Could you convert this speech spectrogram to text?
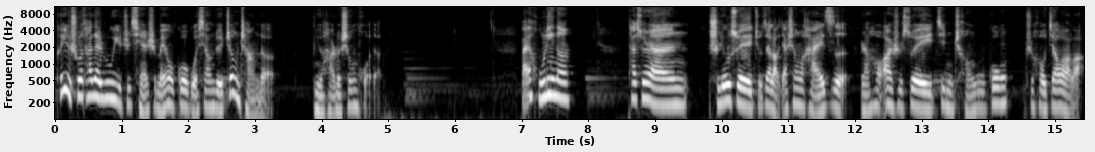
可以说他在入狱之前是没有过过相对正常的女孩的生活的。白狐狸呢，她虽然十六岁就在老家生了孩子，然后二十岁进城务工之后交往了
